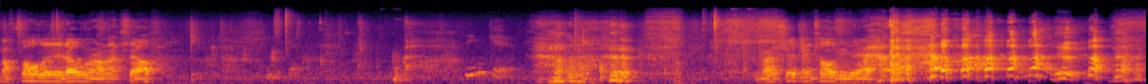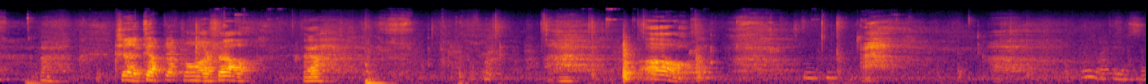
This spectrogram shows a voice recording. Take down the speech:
I folded it over on itself. Think it. I shouldn't have told you that. Should have kept it to myself. Yeah. Oh. What am I gonna say?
